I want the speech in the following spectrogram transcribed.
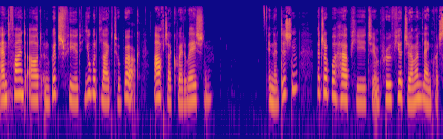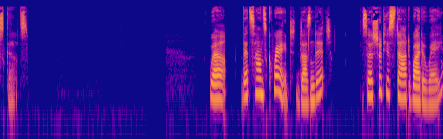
and find out in which field you would like to work after graduation. In addition, a job will help you to improve your German language skills. Well, that sounds great, doesn't it? So, should you start right away?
